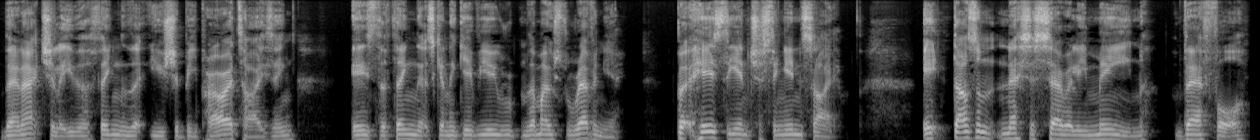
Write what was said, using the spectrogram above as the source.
then actually the thing that you should be prioritizing is the thing that's going to give you the most revenue. But here's the interesting insight it doesn't necessarily mean, therefore,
